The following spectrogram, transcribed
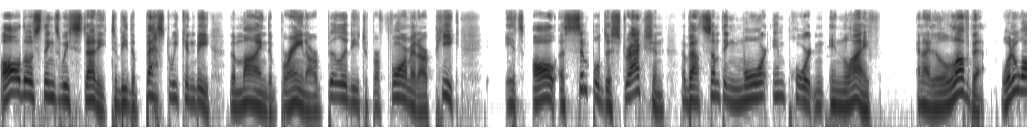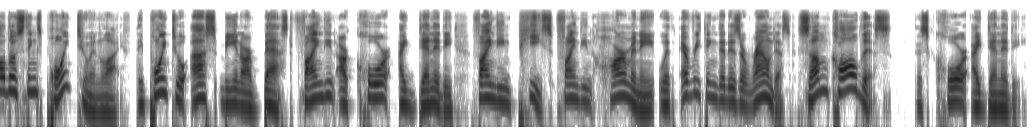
All those things we study to be the best we can be the mind, the brain, our ability to perform at our peak it's all a simple distraction about something more important in life. And I love that. What do all those things point to in life? They point to us being our best, finding our core identity, finding peace, finding harmony with everything that is around us. Some call this this core identity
